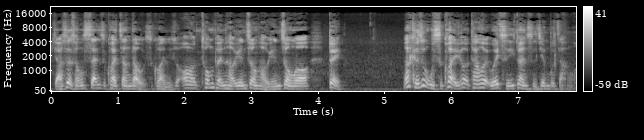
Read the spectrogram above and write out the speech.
假设从三十块涨到五十块，你说哦，通膨好严重，好严重哦，对。那可是五十块以后，它会维持一段时间不涨哦，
